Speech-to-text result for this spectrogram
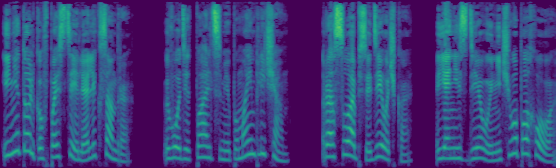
И не только в постели, Александра. Водит пальцами по моим плечам. Расслабься, девочка. Я не сделаю ничего плохого.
